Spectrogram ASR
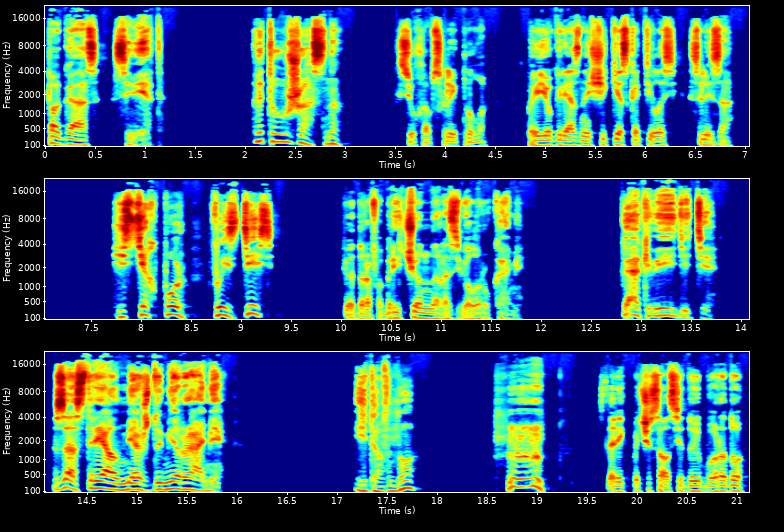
погас свет. «Это ужасно», — Ксюха всхлипнула. По ее грязной щеке скатилась слеза. «И с тех пор вы здесь?» Федоров обреченно развел руками. «Как видите, застрял между мирами». «И давно?» «Хм...» — старик почесал седую бороду.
